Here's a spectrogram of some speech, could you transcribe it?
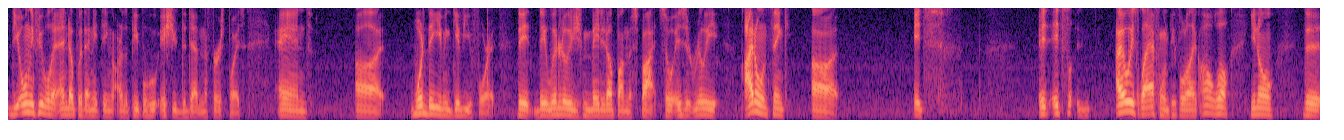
the only people that end up with anything are the people who issued the debt in the first place. And uh, what did they even give you for it? They they literally just made it up on the spot. So is it really? I don't think uh, it's it, it's. I always laugh when people are like, oh well, you know, the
